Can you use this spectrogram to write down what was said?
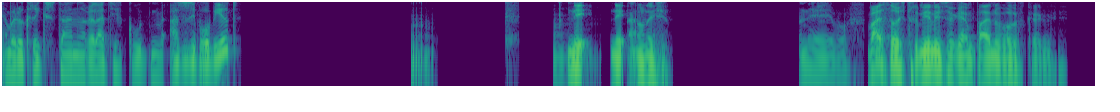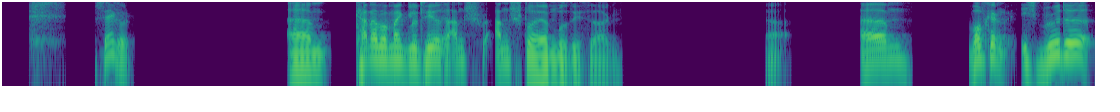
Aber du kriegst dann relativ guten. Hast du sie probiert? Nee, nee, ah. noch nicht. Nee, weißt du, ich trainiere nicht so gern Beine, Wolfgang. Sehr gut. Ähm, kann aber mein Gluteus ansteuern, muss ich sagen. Ja. Ähm, Wolfgang, ich würde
